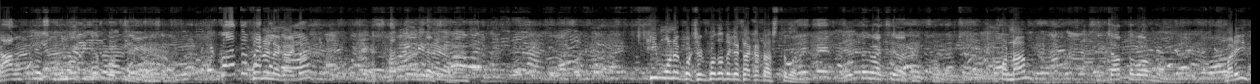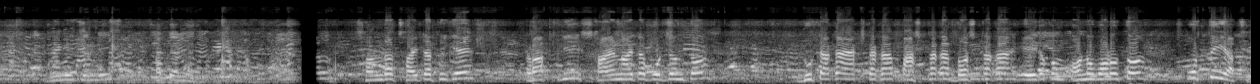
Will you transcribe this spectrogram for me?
কালকে সন্ধ্যা পড়ছে কোন এলাকা এটা? কি মনে করছেন? কোথা থেকে টাকাটা আসতে পারে? বলতে পারছি না ঠিক আপনার নাম? সিদ্ধার্থ বর্মন বাড়ি? সন্ধ্যা ছয়টা থেকে রাত্রি সাড়ে নয়টা পর্যন্ত, দু টাকা, এক টাকা, পাঁচ টাকা, দশ টাকা, এইরকম অনবরত পড়তেই আছে।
